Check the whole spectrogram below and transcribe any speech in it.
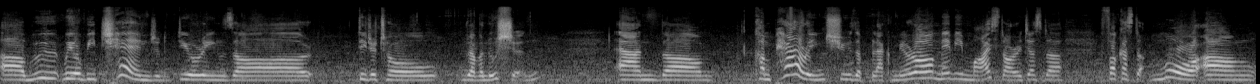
uh, will, be changed during the digital revolution. And um, comparing to the Black Mirror, maybe my story just uh, focused more on,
